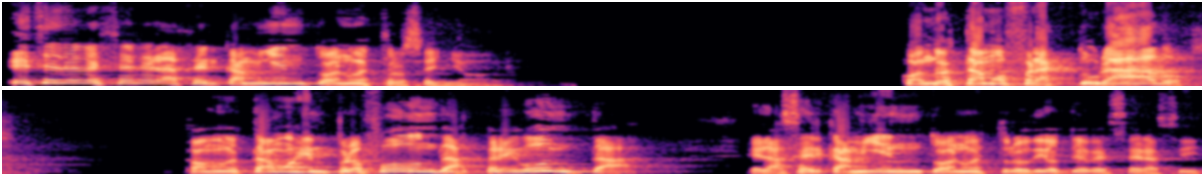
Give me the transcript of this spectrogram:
Ese debe ser el acercamiento a nuestro Señor. Cuando estamos fracturados, cuando estamos en profundas preguntas, el acercamiento a nuestro Dios debe ser así.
